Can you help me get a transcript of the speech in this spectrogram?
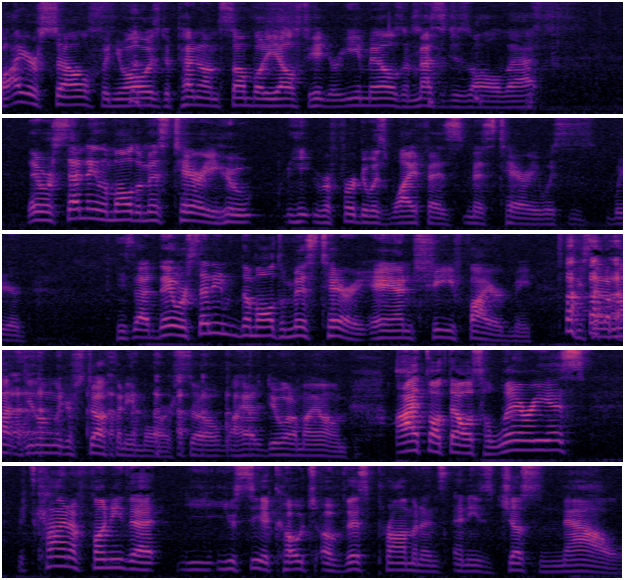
by yourself and you always depend on somebody else to get your emails and messages, all that. They were sending them all to Miss Terry, who he referred to his wife as Miss Terry, which is weird. He said they were sending them all to Miss Terry, and she fired me. She said I'm not dealing with your stuff anymore, so I had to do it on my own. I thought that was hilarious. It's kind of funny that you, you see a coach of this prominence, and he's just now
